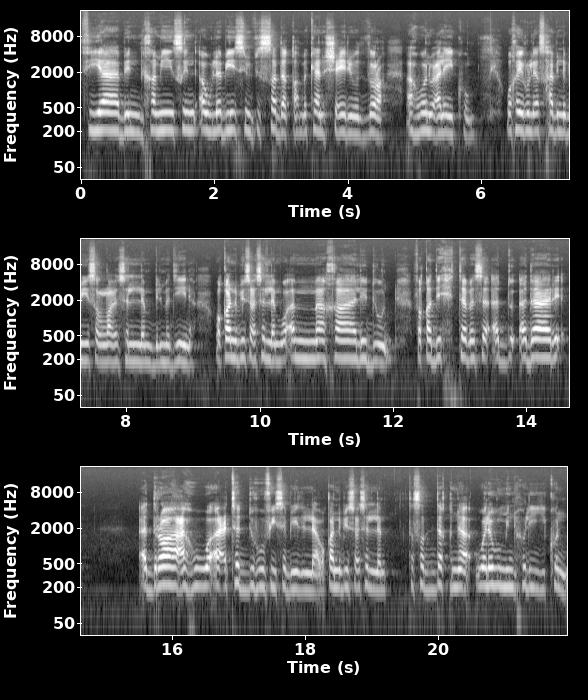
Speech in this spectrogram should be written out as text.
ثياب خميص أو لبيس في الصدقة مكان الشعير والذرة أهون عليكم وخير لأصحاب النبي صلى الله عليه وسلم بالمدينة. وقال النبي صلى الله عليه وسلم وأما خالد فقد احتبس أدار أدراعه وأعتده في سبيل الله. وقال النبي صلى الله عليه وسلم تصدقنا ولو من حليكن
